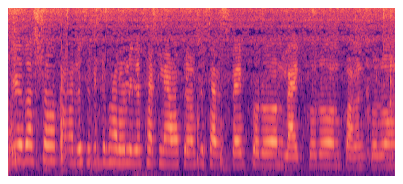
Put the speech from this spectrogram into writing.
প্রিয় দর্শক, আমার রেসিপিটি ভালো লেগে থাকলে আমার চ্যানেলটি সাবস্ক্রাইব করুন লাইক করুন কমেন্ট করুন।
